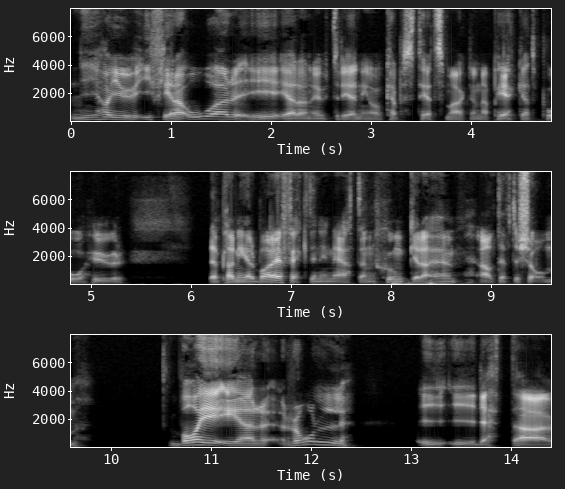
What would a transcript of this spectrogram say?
Ni har ju i flera år i er utredning av kapacitetsmarknaderna pekat på hur den planerbara effekten i näten sjunker eh, allt eftersom. Vad är er roll i, i detta,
